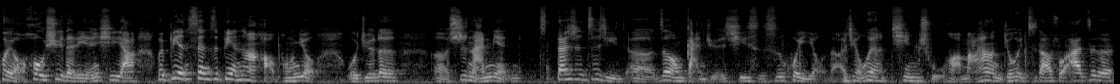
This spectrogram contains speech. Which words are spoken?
会有后续的联系啊，会变，甚至变成好朋友。我觉得，呃，是难免，但是自己呃这种感觉其实是会有的，而且会很清楚哈，马上你就会知道说啊，这个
